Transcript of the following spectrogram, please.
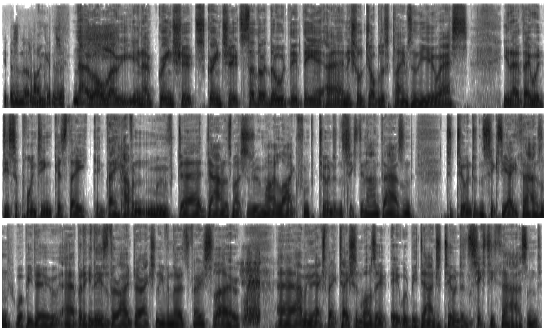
it doesn't look like it, does it? No, although you know, green shoots, green shoots. So the the, the, the uh, initial jobless claims in the US, you know, they were disappointing because they they haven't moved uh, down as much as we might like from two hundred sixty nine thousand to two hundred sixty eight thousand. Whoopie doo! Uh, but it is the right direction, even though it's very slow. Uh, I mean, the expectation was it, it would be down to two hundred sixty thousand,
